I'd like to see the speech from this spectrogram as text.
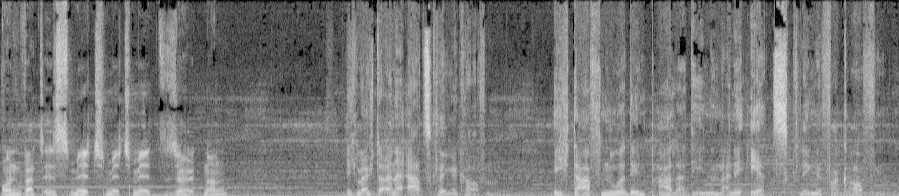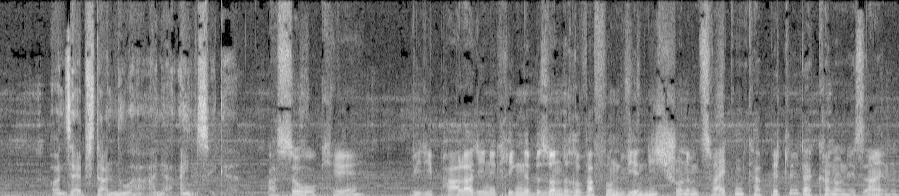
Und was ist mit, mit, mit Söldnern? Ich möchte eine Erzklinge kaufen. Ich darf nur den Paladinen eine Erzklinge verkaufen. Und selbst dann nur eine einzige. Ach so, okay. Wie die Paladine kriegen eine besondere Waffe und wir nicht schon im zweiten Kapitel? Das kann doch nicht sein.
